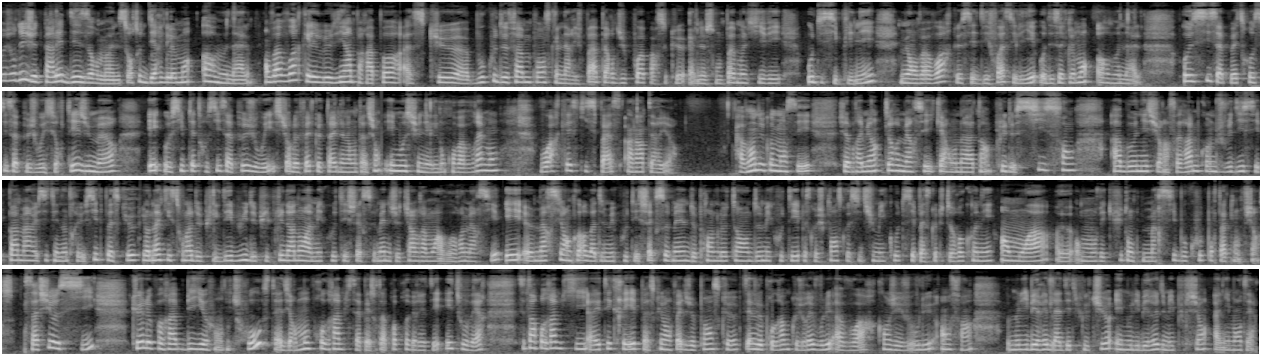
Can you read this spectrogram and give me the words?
Aujourd'hui, je vais te parler des hormones, surtout des règlements hormonaux. On va voir quel est le lien par rapport à ce que euh, beaucoup de femmes pensent qu'elles n'arrivent pas à perdre du poids parce qu'elles ne sont pas motivées ou disciplinées, mais on va voir que c'est des fois c'est lié au désrèglement hormonal. Aussi, ça peut être aussi, ça peut jouer sur tes humeurs et aussi peut-être aussi ça peut jouer sur le fait que tu as une alimentation émotionnelle. Donc on va vraiment voir qu'est-ce qui se passe à l'intérieur. Avant de commencer, j'aimerais bien te remercier car on a atteint plus de 600 abonnés sur Instagram. Comme je vous dis, c'est pas ma réussite, c'est notre réussite parce que il y en a qui sont là depuis le début, depuis plus d'un an à m'écouter chaque semaine. Je tiens vraiment à vous remercier et euh, merci encore bah, de m'écouter chaque semaine, de prendre le temps de m'écouter parce que je pense que si tu m'écoutes, c'est parce que tu te reconnais en moi, euh, en mon vécu. Donc merci beaucoup pour ta confiance. Sachez aussi que le programme Be True, c'est-à-dire mon programme qui s'appelle Sur ta propre vérité, C'est un programme qui a été créé parce que en fait je pense que c'est le programme que j'aurais voulu avoir quand j'ai voulu enfin me libérer de la dette culture et me libérer de mes pulsions alimentaires.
